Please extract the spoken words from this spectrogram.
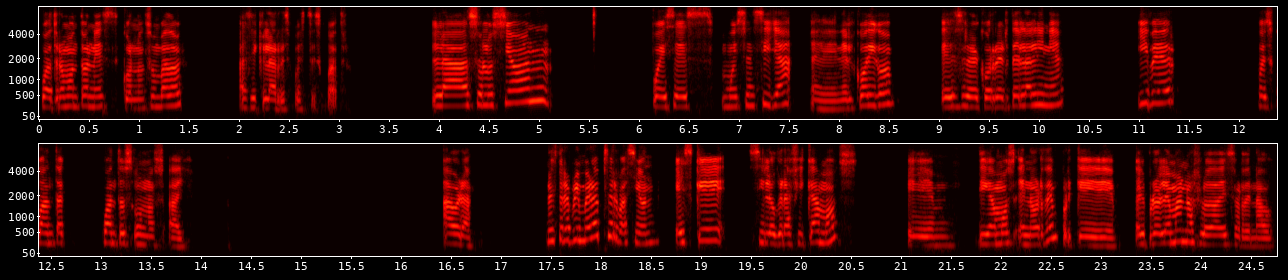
cuatro montones con un zumbador, así que la respuesta es cuatro. La solución, pues, es muy sencilla. En el código es recorrerte la línea y ver, pues, cuánta, cuántos unos hay. Ahora, nuestra primera observación es que si lo graficamos, em, digamos en orden, porque el problema nos lo da desordenado,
